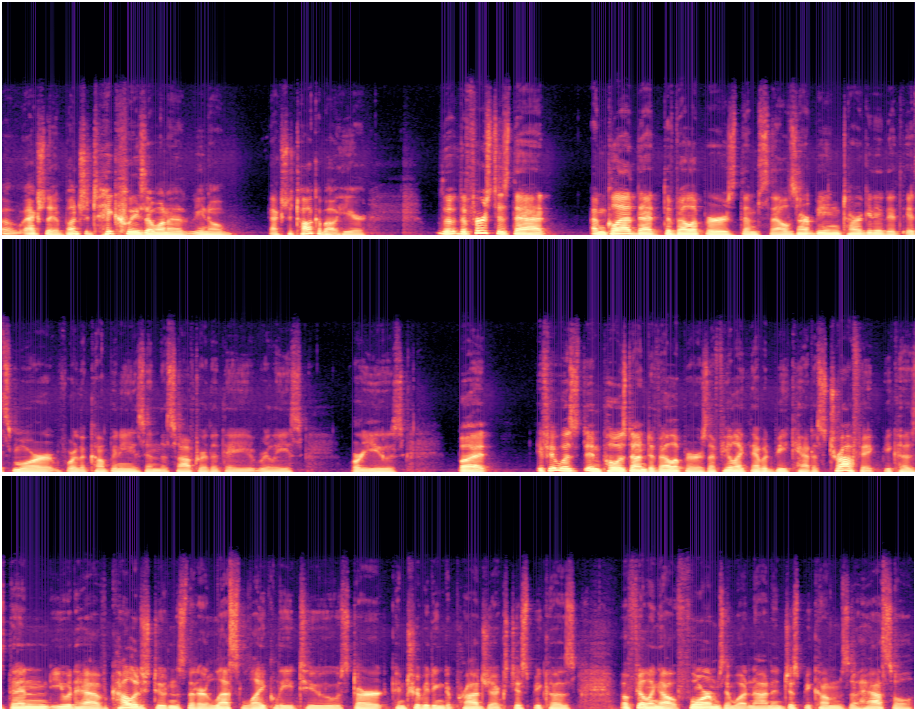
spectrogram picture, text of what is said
uh, actually, a bunch of takeaways I want to, you know, actually talk about here. The the first is that I'm glad that developers themselves aren't being targeted. It, it's more for the companies and the software that they release or use. But if it was imposed on developers, I feel like that would be catastrophic because then you would have college students that are less likely to start contributing to projects just because of filling out forms and whatnot, and it just becomes a hassle.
